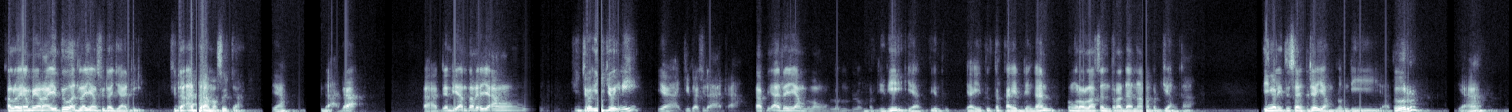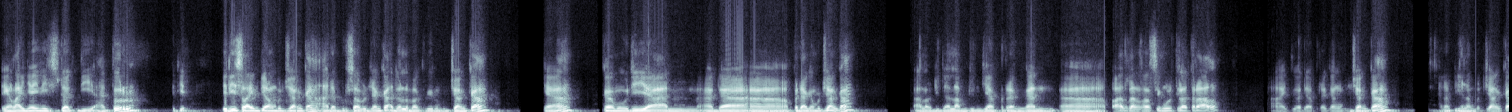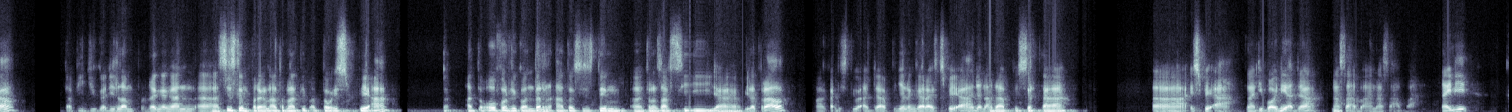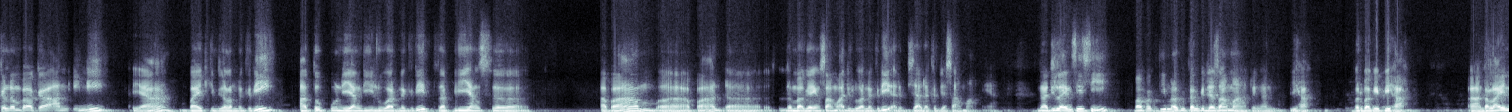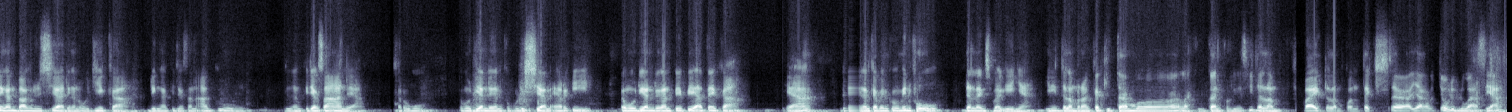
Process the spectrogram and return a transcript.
Kalau yang merah itu adalah yang sudah jadi, sudah ada maksudnya, ya, sudah ada. Nah, dan di antara yang hijau-hijau ini ya juga sudah ada. Tapi ada yang memang belum belum berdiri ya yaitu terkait dengan pengelola sentra dana berjangka. Tinggal itu saja yang belum diatur ya. Yang lainnya ini sudah diatur. Jadi, jadi selain pilang berjangka ada bursa berjangka, ada lembaga clearing berjangka ya. Kemudian ada uh, pedagang berjangka. Kalau di dalam dunia perdagangan uh, transaksi multilateral, nah, itu ada pedagang berjangka, ada pilang berjangka, tapi juga di dalam perdagangan uh, sistem perdagangan alternatif atau SPA atau over the counter atau sistem uh, transaksi uh, bilateral maka di situ ada penyelenggara SPA dan ada peserta uh, SPA. Nah di bawah ini ada nasabah-nasabah. Nah ini kelembagaan ini ya baik di dalam negeri ataupun yang di luar negeri, tetapi yang se apa apa lembaga yang sama di luar negeri ada bisa ada kerjasama ya. Nah di lain sisi Bapak Bapepti melakukan kerjasama dengan pihak berbagai pihak. Antara lain dengan Bank Indonesia, dengan OJK, dengan Kejaksaan Agung, dengan Kejaksaan ya secara umum, kemudian dengan Kepolisian RI, kemudian dengan PPATK, ya, dengan Kemenkominfo dan lain sebagainya. Ini dalam rangka kita melakukan koordinasi dalam baik dalam konteks uh, yang jauh lebih luas ya,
